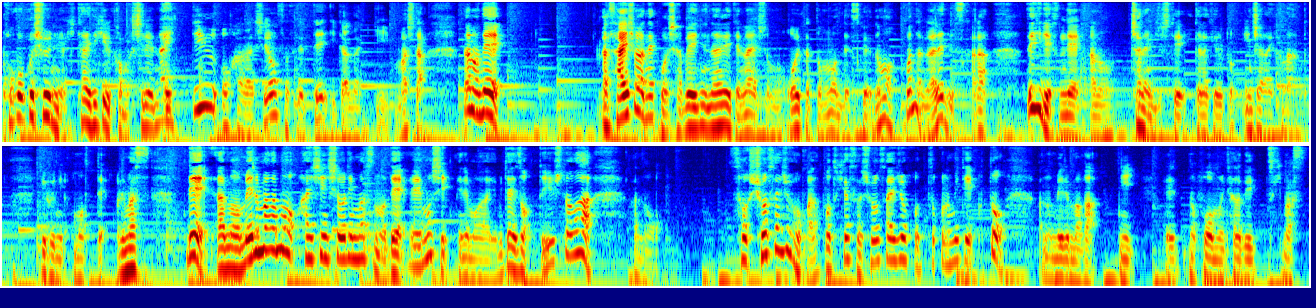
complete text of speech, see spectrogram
広告収入が期待できるかもしれないっていうお話をさせていただきました。なので、最初はね、こう喋りに慣れてない人も多いかと思うんですけれども、こんな慣れですから、ぜひですね、あの、チャレンジしていただけるといいんじゃないかなというふうに思っております。で、あの、メルマガも配信しておりますので、えもしメルマガ読みたいぞという人は、あの、そう、詳細情報かな？ポッドキャストの詳細情報ってところを見ていくと、あの、メルマガに、のフォームにたどり着きます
